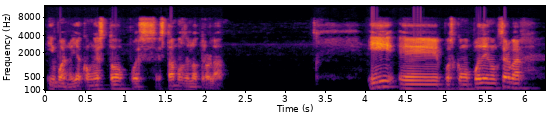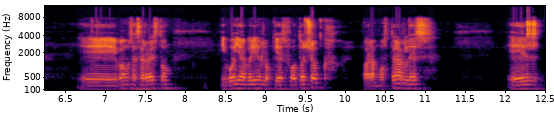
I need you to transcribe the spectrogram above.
y bueno, ya con esto pues estamos del otro lado. Y eh, pues como pueden observar, vamos a hacer esto y voy a abrir lo que es Photoshop para mostrarles el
